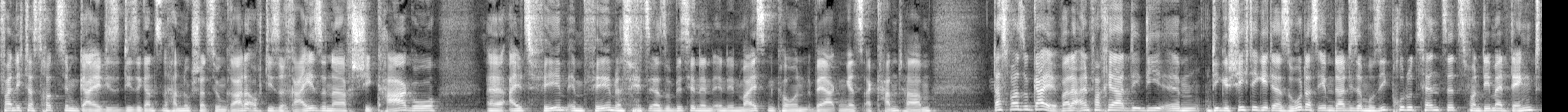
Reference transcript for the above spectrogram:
fand ich das trotzdem geil, diese, diese ganzen Handlungsstationen. Gerade auch diese Reise nach Chicago äh, als Film im Film, das wir jetzt ja so ein bisschen in, in den meisten Cohen-Werken jetzt erkannt haben. Das war so geil, weil er einfach ja, die, die, ähm, die Geschichte geht ja so, dass eben da dieser Musikproduzent sitzt, von dem er denkt,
